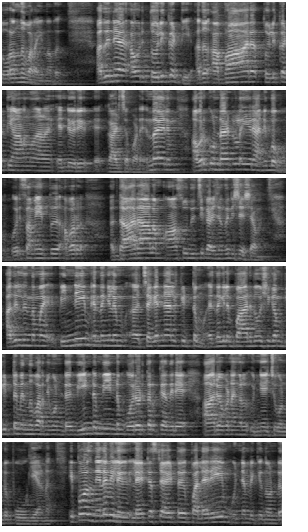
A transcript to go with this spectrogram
തുറന്നു പറയുന്നത്. അതിന്റെ ആ ഒരു തൊലിക്കട്ടി അത് അപാര തൊലിക്കട്ടിയാണെന്നതാണ് എന്റെ ഒരു കാഴ്ചപ്പാട്. എന്തായാലും അവർക്കുണ്ടായിട്ടുള്ള ഈ ഒരു അനുഭവം ഒരു സമയത്ത് അവർ ധാരാളം ആസ്വദിച്ച് കഴിഞ്ഞതിന് ശേഷം അതിൽ നിന്നും പിന്നെയും എന്തെങ്കിലും ചെകന്നാൽ കിട്ടും എന്തെങ്കിലും പാരിതോഷികം കിട്ടും എന്ന് പറഞ്ഞുകൊണ്ട് വീണ്ടും വീണ്ടും ഓരോരുത്തർക്കെതിരെ ആരോപണങ്ങൾ ഉന്നയിച്ചുകൊണ്ട് പോവുകയാണ്. ഇപ്പോൾ നിലവിൽ ലേറ്റസ്റ്റ് ആയിട്ട് പലരെയും ഉന്നമിക്കുന്നുണ്ട്.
